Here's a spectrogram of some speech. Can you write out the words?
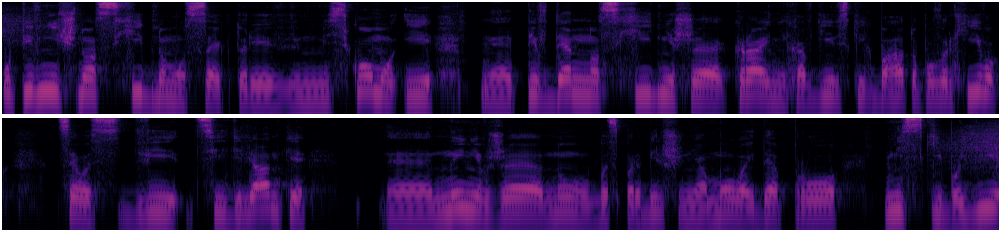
У північно-східному секторі міському і е, південно-східніше крайніх авдіївських багатоповерхівок. Це ось дві ці ділянки. Е, Нині вже ну без перебільшення мова йде про міські бої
